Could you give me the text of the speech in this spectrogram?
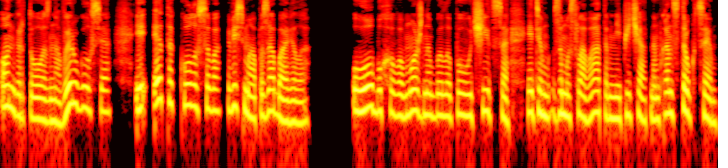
Он виртуозно выругался, и это Колосова весьма позабавило. У Обухова можно было поучиться этим замысловатым непечатным конструкциям.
